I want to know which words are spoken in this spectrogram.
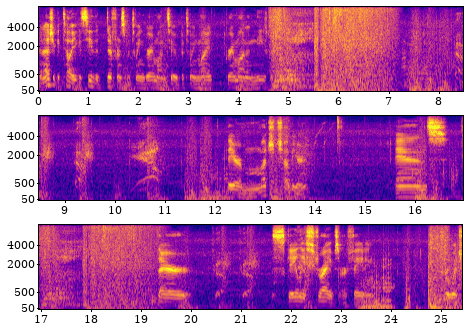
And as you can tell, you can see the difference between Greymon too, between my Greymon and these Greymon. They are much chubbier. And they're scaly stripes are fading, for which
